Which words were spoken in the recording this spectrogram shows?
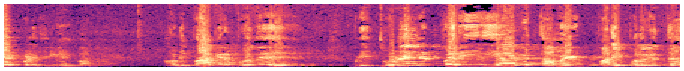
ஏற்படுத்திருக்குன்னு பார்க்கலாம். அப்படி பார்க்கிற போது இப்படி தொழில்நுட்ப ரீதியாக தமிழ் படைப்புலகத்தை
